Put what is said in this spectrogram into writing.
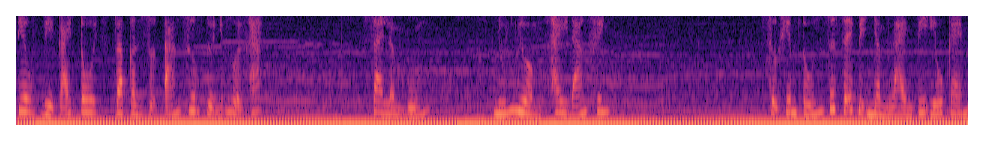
tiêu vì cái tôi và cần sự tán dương từ những người khác. Sai lầm 4 Nhún nhường hay đáng khinh. Sự khiêm tốn rất dễ bị nhầm là hành vi yếu kém.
